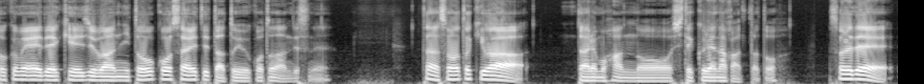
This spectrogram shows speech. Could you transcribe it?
匿名で掲示板に投稿されてたということなんですね。ただその時は誰も反応してくれなかったと。それで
